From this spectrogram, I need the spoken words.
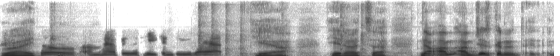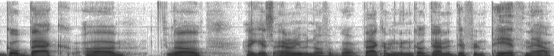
right. So I'm happy that he can do that. Yeah, you know, it's uh now I'm I'm just gonna go back. Um, well, I guess I don't even know if I'm going back. I'm gonna go down a different path now,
